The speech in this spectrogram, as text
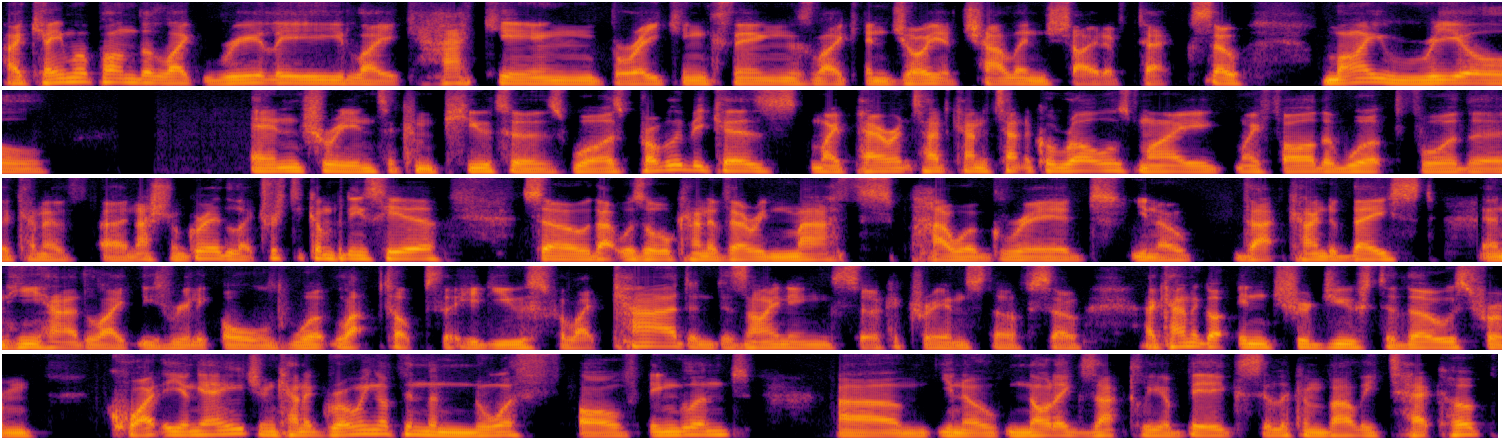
I came up on the like really like hacking, breaking things, like enjoy a challenge side of tech. So my real entry into computers was probably because my parents had kind of technical roles. My my father worked for the kind of uh, national grid electricity companies here, so that was all kind of very maths, power grid, you know, that kind of based. And he had like these really old work laptops that he'd use for like CAD and designing circuitry and stuff. So I kind of got introduced to those from quite a young age and kind of growing up in the north of England. Um, you know, not exactly a big Silicon Valley tech hub.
